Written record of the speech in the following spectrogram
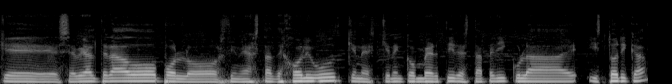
que se ve alterado por los cineastas de Hollywood quienes quieren convertir esta película histórica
